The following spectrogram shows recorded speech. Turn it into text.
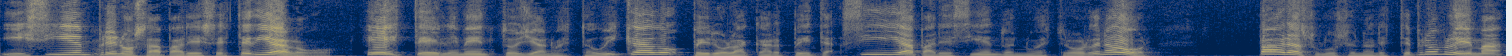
y siempre nos aparece este diálogo. Este elemento ya no está ubicado, pero la carpeta sigue apareciendo en nuestro ordenador. Para solucionar este problema,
